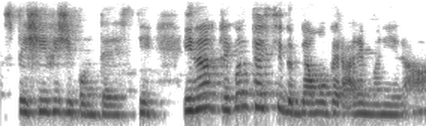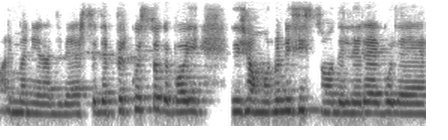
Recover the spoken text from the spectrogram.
specifici contesti. In altri contesti dobbiamo operare in maniera, in maniera diversa ed è per questo che poi diciamo non esistono delle regole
